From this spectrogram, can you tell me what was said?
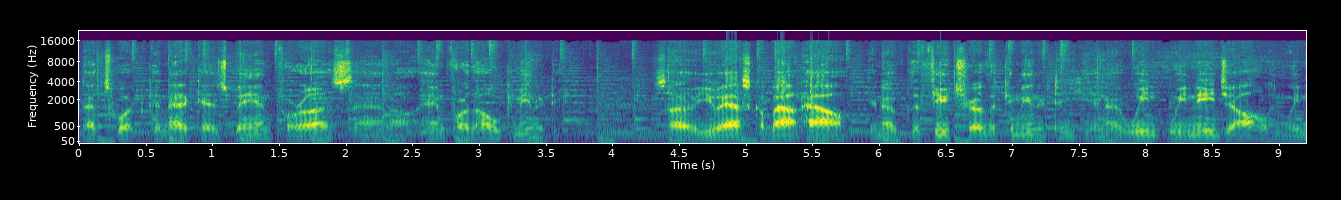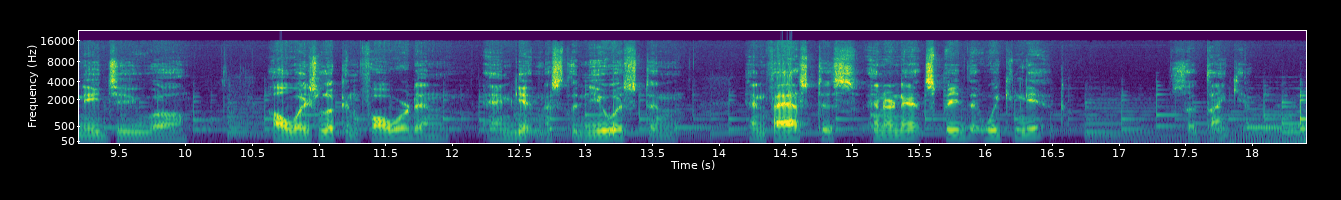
That's what Kinetic has been for us and, uh, and for the whole community. So you ask about how, you know, the future of the community, you know, we, we need y'all and we need you uh, always looking forward and, and getting us the newest and, and fastest internet speed that we can get. So thank you.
